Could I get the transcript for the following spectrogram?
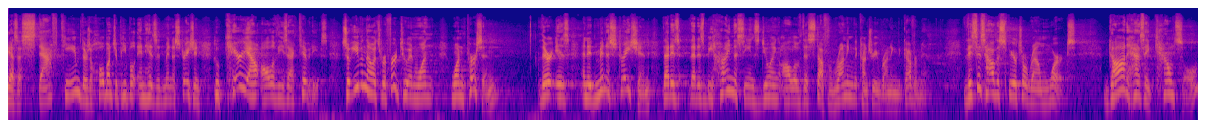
He has a staff team. There's a whole bunch of people in his administration who carry out all of these activities. So even though it's referred to in one, one person, there is an administration that is, that is behind the scenes doing all of this stuff, running the country, running the government. This is how the spiritual realm works. God has a council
